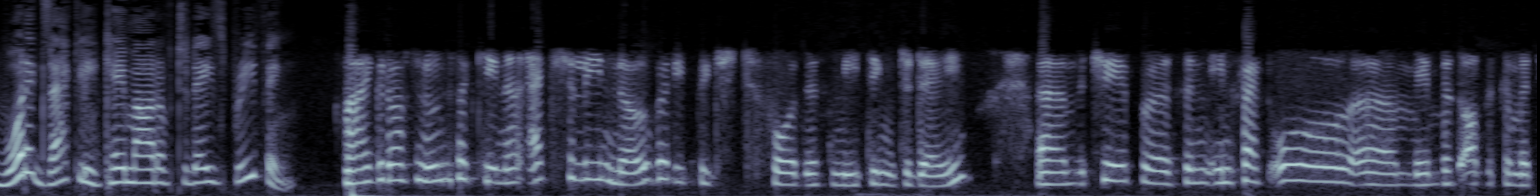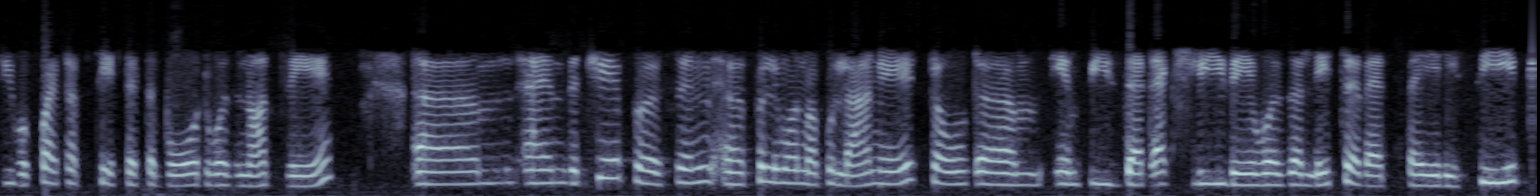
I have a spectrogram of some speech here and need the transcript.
What exactly came out of today's briefing? Hi, good afternoon, Sakina. Actually, nobody pitched for this meeting today. Um, the chairperson, in fact, all um, members of the committee were quite upset that the board was not there. Um, and the chairperson, uh, Philemon Mapulane, told um, MPs that actually there was a letter that they received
